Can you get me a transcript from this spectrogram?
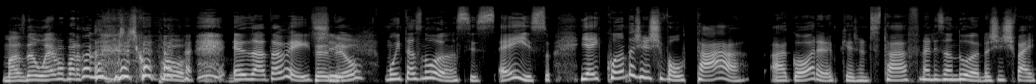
Mas não é o apartamento que a gente comprou. Exatamente. entendeu? muitas nuances. É isso. E aí, quando a gente voltar agora, né, porque a gente está finalizando o ano, a gente vai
